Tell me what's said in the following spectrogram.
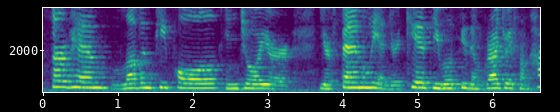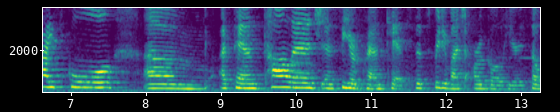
serve Him, love on people, enjoy your your family and your kids. You will see them graduate from high school, um, attend college, and see your grandkids. That's pretty much our goal here. So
